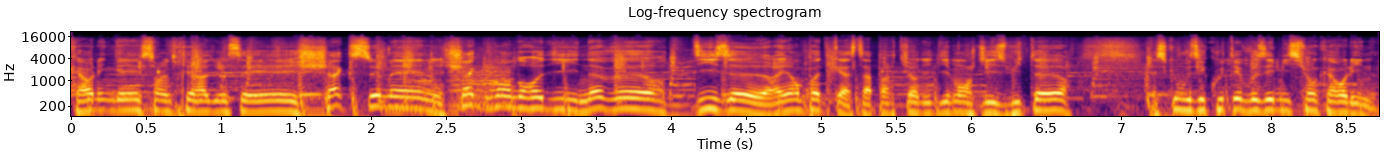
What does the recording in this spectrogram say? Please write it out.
Caroline Gaillet sur Nutri Radio, c'est chaque semaine, chaque vendredi, 9h, 10h et en podcast à partir du dimanche 18h. Est-ce que vous écoutez vos émissions, Caroline?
